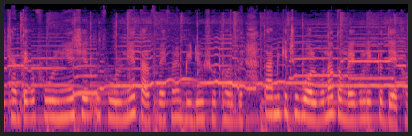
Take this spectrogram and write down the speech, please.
এখান থেকে ফুল নিয়ে সে, ফুল নিয়ে তারপরে এখানে ভিডিও শ্যুট হবে। তো আমি কিছু বলব না তোমরা এগুলো একটু দেখো।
